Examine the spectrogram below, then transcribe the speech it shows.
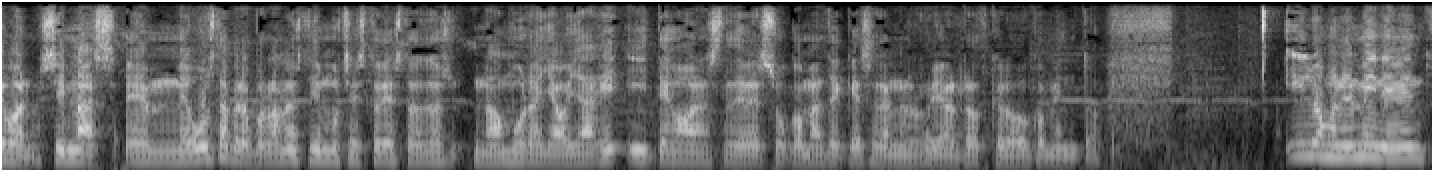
bueno, sin más, eh, me gusta, pero por lo menos tiene mucha historia estos dos, Naomura y Aoyagi, y tengo ganas de ver su combate, que será en el Royal Road, que luego comento. Y luego en el main event,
